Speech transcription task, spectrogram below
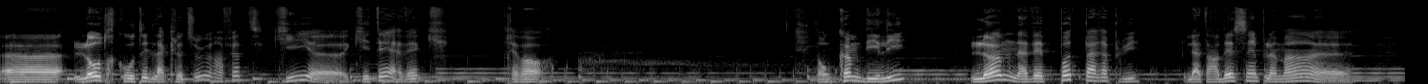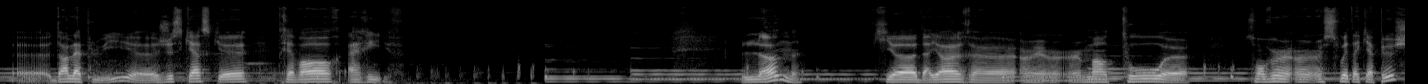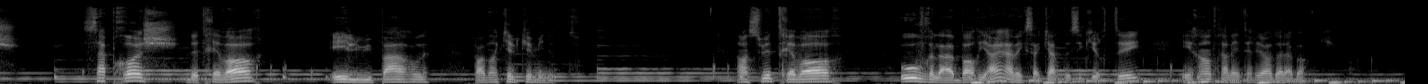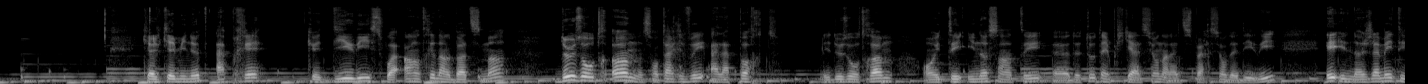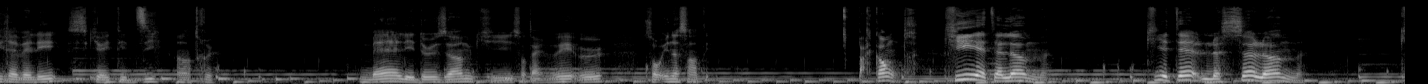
Euh, l'autre côté de la clôture, en fait, qui, euh, qui était avec Trevor. Donc, comme Daly, l'homme n'avait pas de parapluie. Il attendait simplement dans la pluie euh, jusqu'à ce que Trevor arrive. L'homme, qui a d'ailleurs euh, un, manteau, si on veut, un, un sweat à capuche, s'approche de Trevor et lui parle pendant quelques minutes. Ensuite, Trevor ouvre la barrière avec sa carte de sécurité et rentre à l'intérieur de la banque. Quelques minutes après que Dealey soit entré dans le bâtiment, deux autres hommes sont arrivés à la porte. Les deux autres hommes ont été innocentés euh, de toute implication dans la disparition de Dealey et il n'a jamais été révélé ce qui a été dit entre eux. Mais les deux hommes qui sont arrivés, eux, sont innocentés. Par contre, qui était l'homme? Qui était le seul homme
